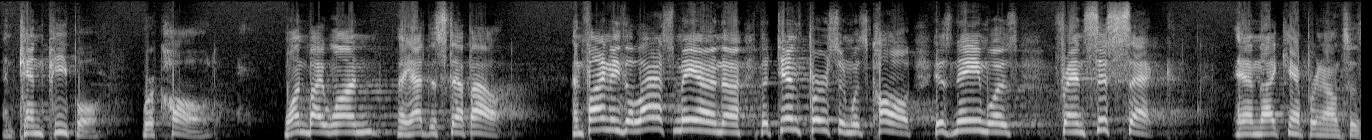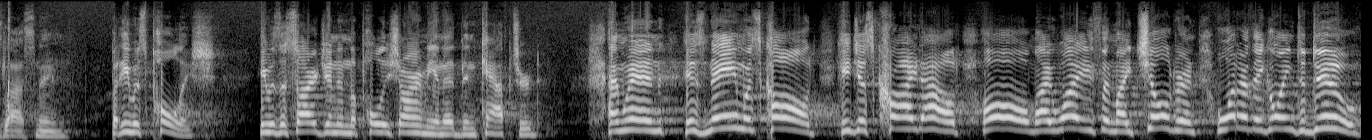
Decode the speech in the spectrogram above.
And 10 people were called. One by one, they had to step out. And finally, the last man, uh, the tenth person, was called. His name was Franciszek, and I can't pronounce his last name, but he was Polish. He was a sergeant in the Polish army and had been captured. And when his name was called, he just cried out, Oh, my wife and my children, what are they going to do?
